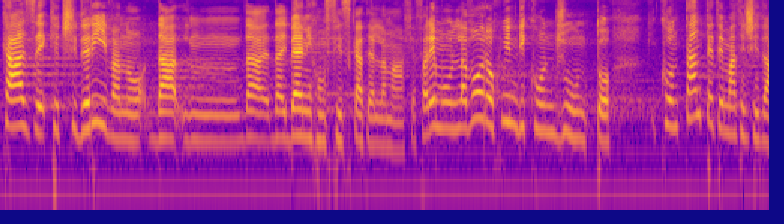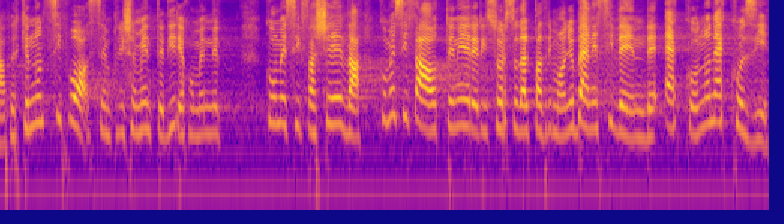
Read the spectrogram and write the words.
case che ci derivano da, mh, da, dai beni confiscati alla mafia. Faremo un lavoro quindi congiunto con tante tematicità perché non si può semplicemente dire come, nel, come si faceva, come si fa a ottenere risorse dal patrimonio, bene si vende, ecco non è così,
